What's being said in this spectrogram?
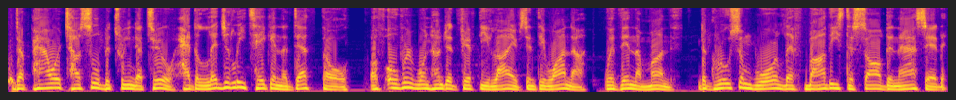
The power tussle between the two had allegedly taken a death toll of over 150 lives in Tijuana within a month. The gruesome war left bodies dissolved in acid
